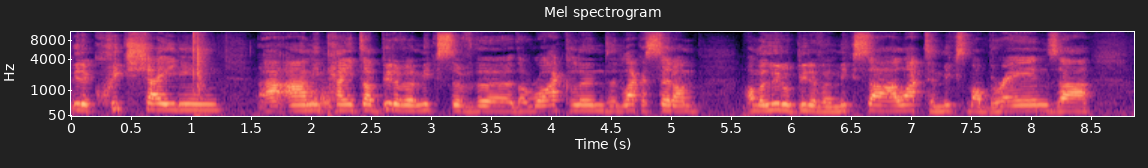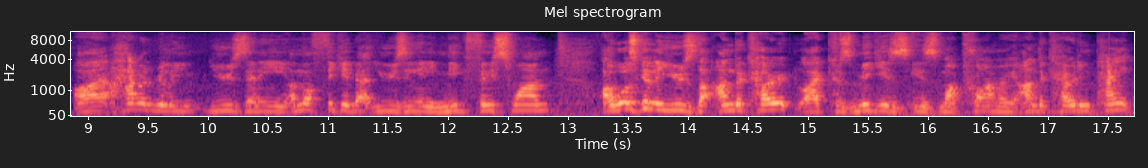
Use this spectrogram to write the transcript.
bit of quick shading, uh, army painter, bit of a mix of the the Reikland, and like I said, I'm I'm a little bit of a mixer. I like to mix my brands. Uh, I haven't really used any, I'm not thinking about using any MIG for this one. I was going to use the undercoat, like, because MIG is, is my primary undercoating paint.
